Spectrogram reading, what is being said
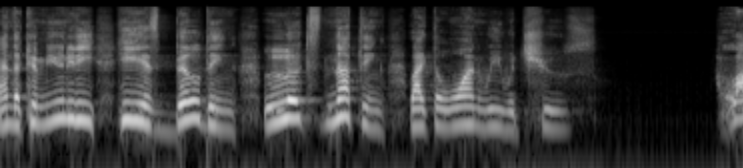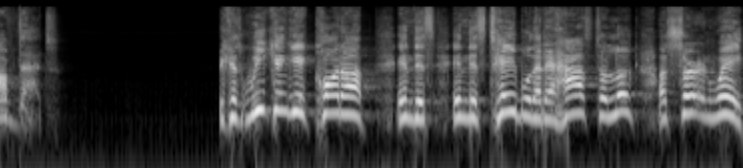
and the community he is building looks nothing like the one we would choose. I love that. Because we can get caught up in this, in this table that it has to look a certain way,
